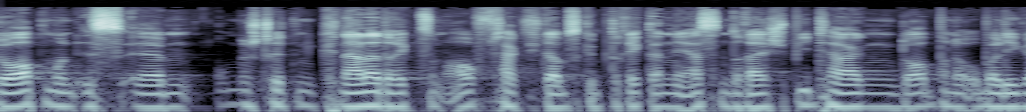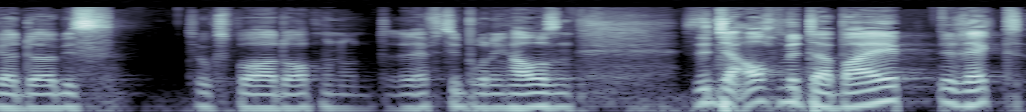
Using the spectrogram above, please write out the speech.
Dortmund ist ähm, unbestritten Knaller direkt zum Auftakt. Ich glaube, es gibt direkt an den ersten drei Spieltagen Dortmunder Oberliga-Derbys. Türkspor, Dortmund und äh, FC Brunninghausen sind ja auch mit dabei. Direkt,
